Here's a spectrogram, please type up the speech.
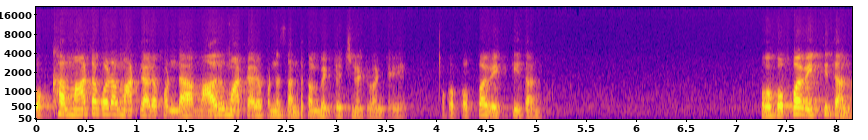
ఒక్క మాట కూడా మాట్లాడకుండా మారు మాట్లాడకుండా సంతకం పెట్టి వచ్చినటువంటి ఒక గొప్ప వ్యక్తి తను. ఒక గొప్ప వ్యక్తి తను.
